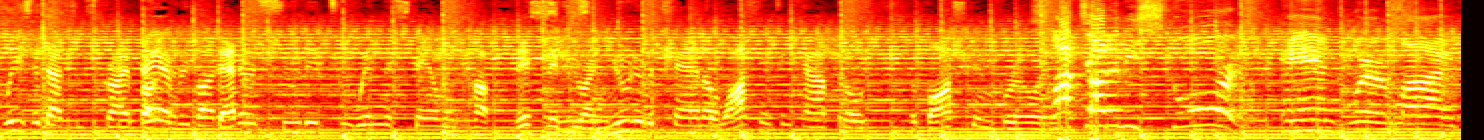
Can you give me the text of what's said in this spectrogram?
please hit that subscribe button. Hey everybody, better suited to win the Stanley Cup this season. If you are new to the channel, the Washington Capitals, the Boston Bruins. Watch out and he scores! And we're live.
